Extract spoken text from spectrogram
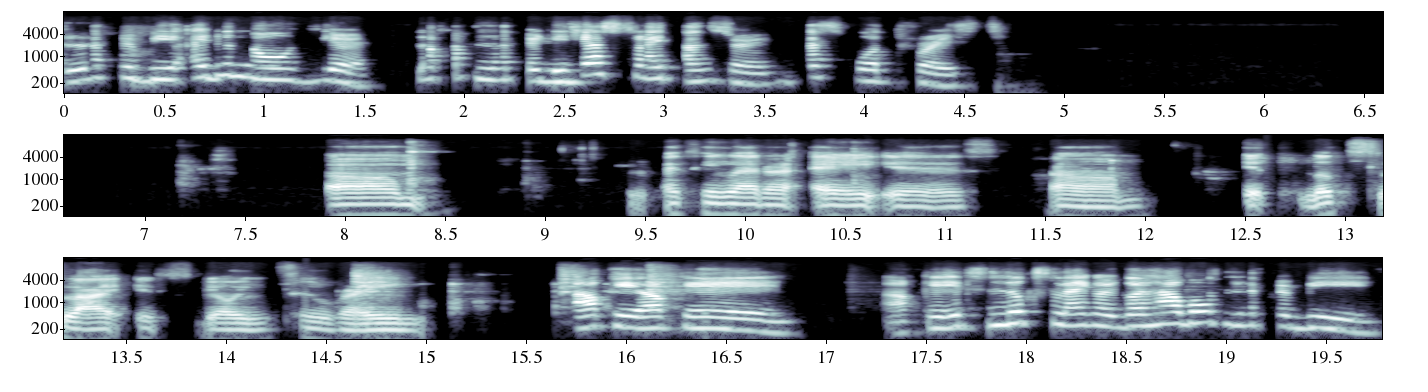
letter B, I don't know here. Look at letter D, just right answer. Just put first. Um, I think letter A is um. It looks like it's going to rain. Okay, okay. Okay, it looks like we're going. How about letter B?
